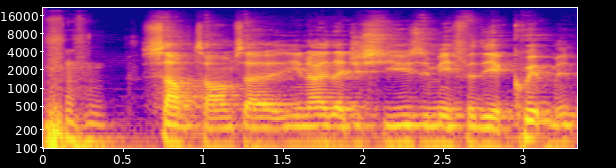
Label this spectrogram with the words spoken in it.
Sometimes, uh, you know, they're just using me for the equipment.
